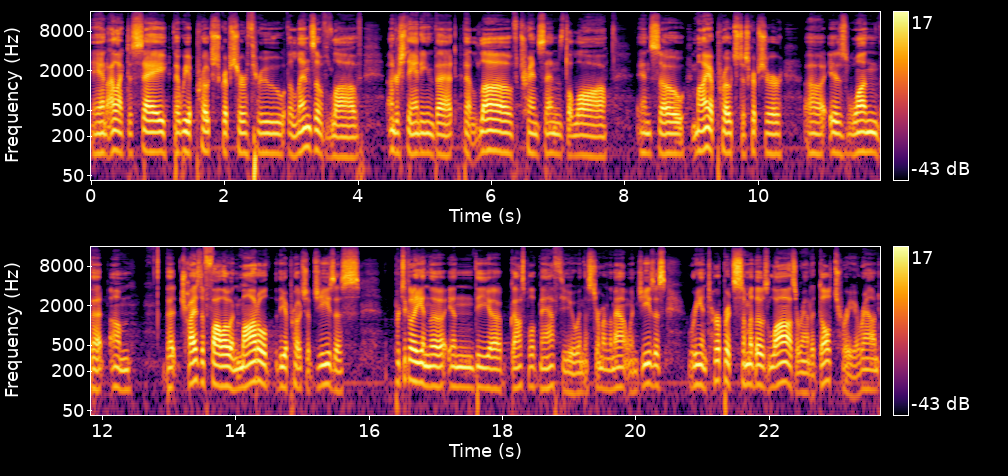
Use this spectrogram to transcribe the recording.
And I like to say that we approach Scripture through the lens of love, understanding that that love transcends the law. And so my approach to Scripture uh, is one that um, that tries to follow and model the approach of Jesus, particularly in the in the uh, Gospel of Matthew and the Sermon on the Mount, when Jesus reinterprets some of those laws around adultery, around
